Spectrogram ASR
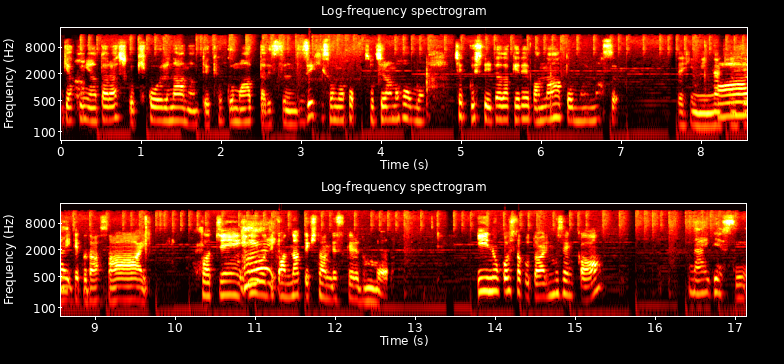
逆に新しく聞こえるななんていう曲もあったりするんで、ぜひその方そちらの方もチェックしていただければなと思います。ぜひみんな聞いてみてください。ガチン、いいお時間になってきたんですけれども、言い残したことありませんか？ないです。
